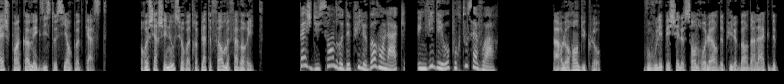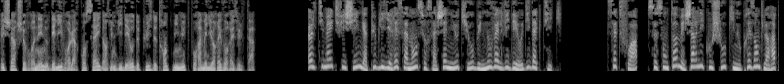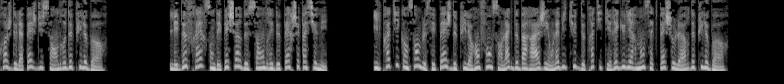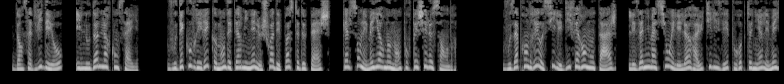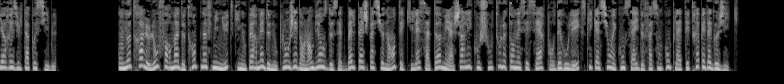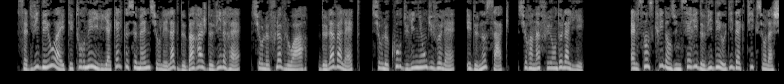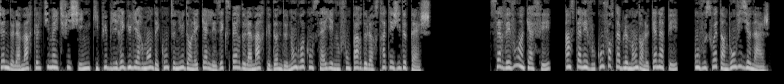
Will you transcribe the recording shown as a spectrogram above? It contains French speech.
pêche.com existe aussi en podcast. Recherchez-nous sur votre plateforme favorite. Pêche du cendre depuis le bord en lac, une vidéo pour tout savoir. Par Laurent Duclos. Vous voulez pêcher le cendre au leurre depuis le bord d'un lac de pêcheurs chevronnés nous délivrent leurs conseils dans une vidéo de plus de 30 minutes pour améliorer vos résultats. Ultimate Fishing a publié récemment sur sa chaîne YouTube une nouvelle vidéo didactique. Cette fois, ce sont Tom et Charlie Couchou qui nous présentent leur approche de la pêche du cendre depuis le bord. Les deux frères sont des pêcheurs de cendre et de perches passionnés. Ils pratiquent ensemble ces pêches depuis leur enfance en lac de barrage et ont l'habitude de pratiquer régulièrement cette pêche au leurre depuis le bord. Dans cette vidéo, ils nous donnent leurs conseils. Vous découvrirez comment déterminer le choix des postes de pêche, quels sont les meilleurs moments pour pêcher le cendre. Vous apprendrez aussi les différents montages, les animations et les leurres à utiliser pour obtenir les meilleurs résultats possibles. On notera le long format de 39 minutes qui nous permet de nous plonger dans l'ambiance de cette belle pêche passionnante et qui laisse à Tom et à Charlie Couchou tout le temps nécessaire pour dérouler explications et conseils de façon complète et très pédagogique. Cette vidéo a été tournée il y a quelques semaines sur les lacs de barrage de Villeray, sur le fleuve Loire, de La Valette, sur le cours du Lignon du Velay, et de Nossac, sur un affluent de l'Allier. Elle s'inscrit dans une série de vidéos didactiques sur la chaîne de la marque Ultimate Fishing qui publie régulièrement des contenus dans lesquels les experts de la marque donnent de nombreux conseils et nous font part de leur stratégie de pêche. Servez-vous un café, installez-vous confortablement dans le canapé, on vous souhaite un bon visionnage.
